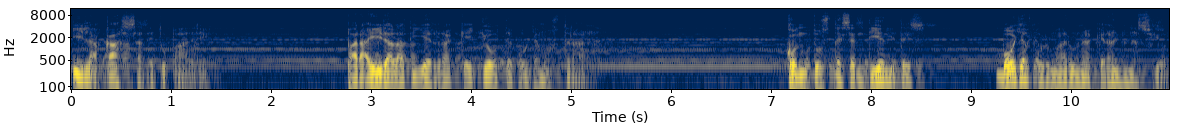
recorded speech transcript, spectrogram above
y la casa de tu padre, para ir a la tierra que yo te voy a mostrar. Con tus descendientes voy a formar una gran nación.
